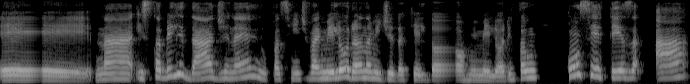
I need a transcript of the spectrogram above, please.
é, na estabilidade, né? O paciente vai melhorando à medida que ele dorme melhor. Então, com certeza, há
